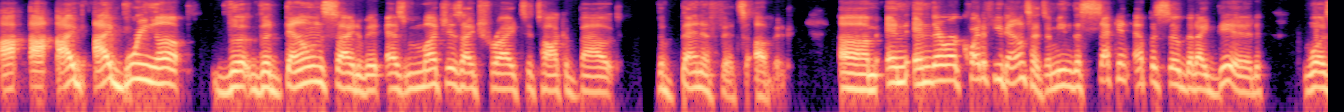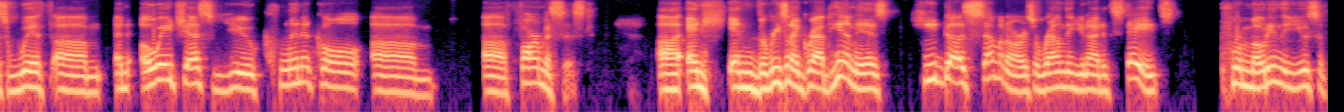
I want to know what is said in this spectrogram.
i i i, bring up the the downside of it as much as i try to talk about the benefits of it. Um and and there are quite a few downsides. I mean the second episode that i did was with um, an OHSU clinical um, uh, pharmacist, uh, and and the reason I grabbed him is he does seminars around the United States promoting the use of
